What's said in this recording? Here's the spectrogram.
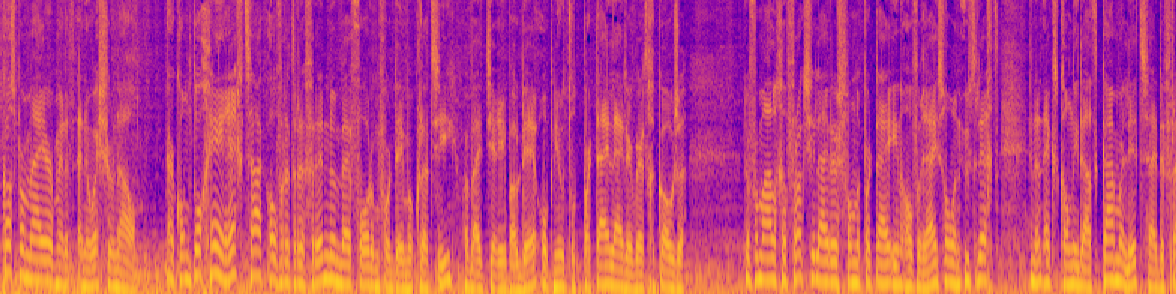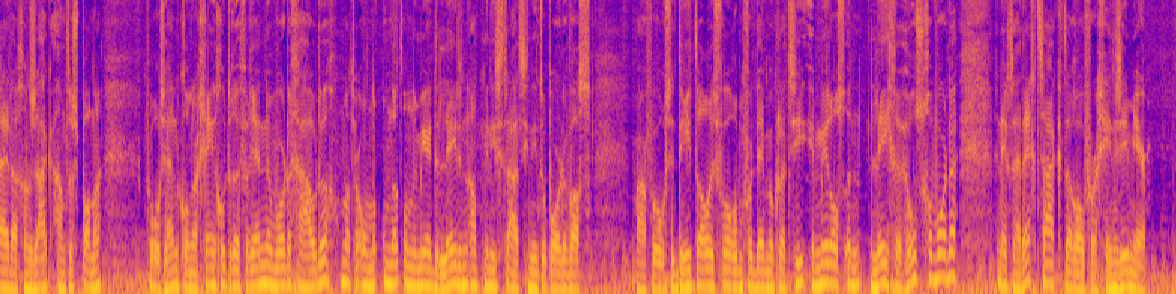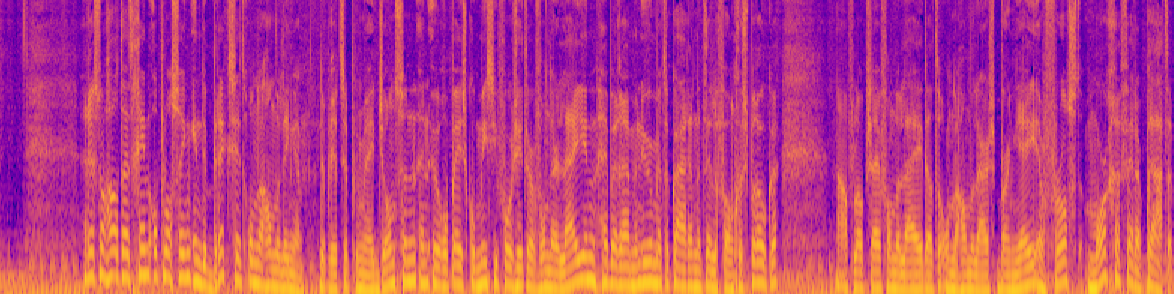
Kasper Meijer met het NOS-journaal. Er komt toch geen rechtszaak over het referendum bij Forum voor Democratie... waarbij Thierry Baudet opnieuw tot partijleider werd gekozen. De voormalige fractieleiders van de partij in Overijssel en Utrecht... en een ex-kandidaat Kamerlid zeiden vrijdag een zaak aan te spannen. Volgens hen kon er geen goed referendum worden gehouden... omdat, er omdat onder meer de ledenadministratie niet op orde was... Maar volgens het drietal is Forum voor Democratie inmiddels een lege huls geworden... en heeft een rechtszaak daarover geen zin meer. Er is nog altijd geen oplossing in de brexit-onderhandelingen. De Britse premier Johnson en Europees Commissievoorzitter von der Leyen... hebben ruim een uur met elkaar aan de telefoon gesproken. Na afloop zei von der Leyen dat de onderhandelaars Barnier en Frost morgen verder praten.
